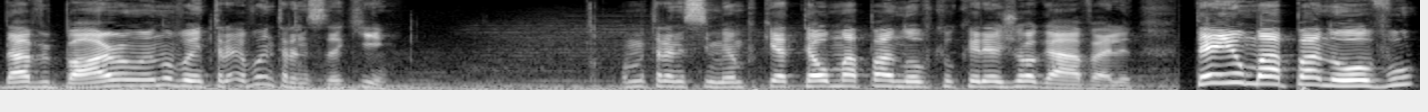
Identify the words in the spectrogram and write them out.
Davi Baron. Eu não vou entrar. Eu vou entrar nesse daqui? Vamos entrar nesse mesmo, porque é até o mapa novo que eu queria jogar, velho. Tem um mapa novo,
